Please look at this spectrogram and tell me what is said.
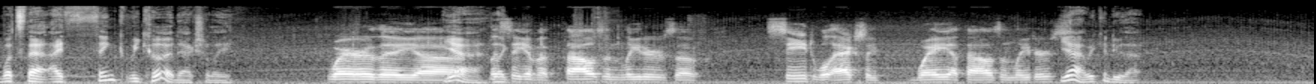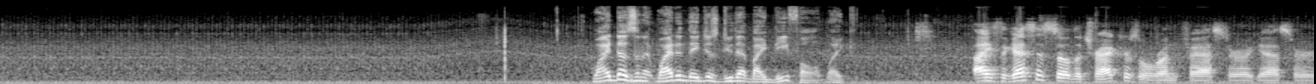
What's that? I think we could actually. where they, uh, Yeah, let's like- say you have a thousand liters of seed will actually weigh a thousand liters. Yeah, we can do that. Why doesn't it? Why didn't they just do that by default? Like, I guess it's so the tractors will run faster. I guess, or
